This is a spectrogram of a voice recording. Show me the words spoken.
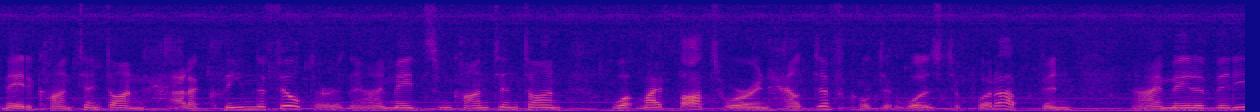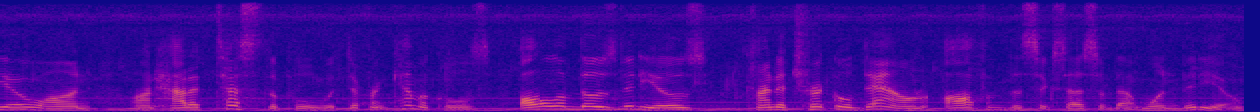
made a content on how to clean the filter, and then I made some content on what my thoughts were and how difficult it was to put up, and I made a video on on how to test the pool with different chemicals. All of those videos kind of trickled down off of the success of that one video.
